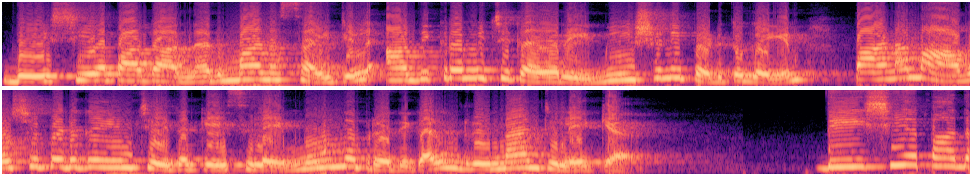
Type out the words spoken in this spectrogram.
ദേശീയപാത നിർമ്മാണ സൈറ്റിൽ അതിക്രമിച്ചു കയറി ഭീഷണിപ്പെടുത്തുകയും പണം ആവശ്യപ്പെടുകയും ചെയ്ത കേസിലെ മൂന്ന് പ്രതികൾ റിമാൻഡിലേക്ക്. ദേശീയപാത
